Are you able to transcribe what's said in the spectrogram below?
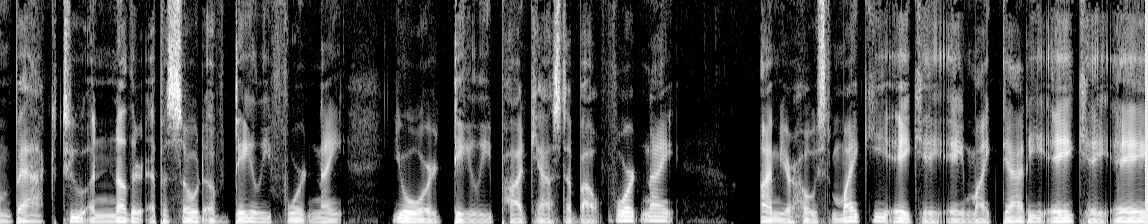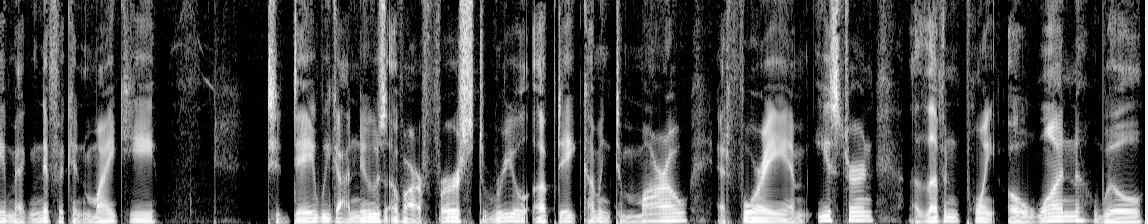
Welcome back to another episode of Daily Fortnite, your daily podcast about Fortnite. I'm your host, Mikey, aka Mike Daddy, aka Magnificent Mikey. Today we got news of our first real update coming tomorrow at 4 a.m. Eastern. 11.01 will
